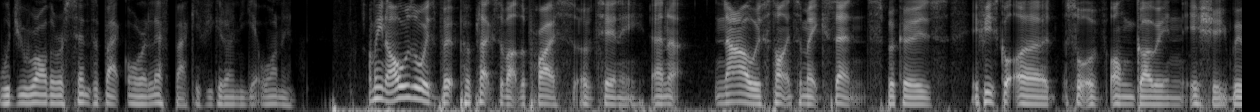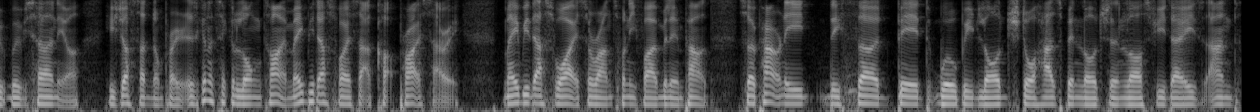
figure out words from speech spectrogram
would you rather a centre back or a left back if you could only get one in? I mean, I was always a bit perplexed about the price of Tierney, and uh, now it's starting to make sense because if he's got a sort of ongoing issue with, with his hernia, he's just had an operation. It's going to take a long time. Maybe that's why it's at a cut price, Harry. Maybe that's why it's around 25 million pounds. So apparently the third bid will be lodged or has been lodged in the last few days, and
